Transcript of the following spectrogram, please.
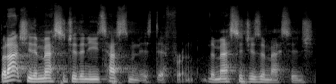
But actually, the message of the New Testament is different. The message is a message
